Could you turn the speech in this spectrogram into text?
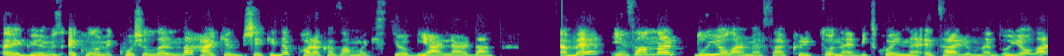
e, günümüz ekonomik koşullarında herkes bir şekilde para kazanmak istiyor bir yerlerden. Ve insanlar duyuyorlar mesela kripto ne, bitcoin ne, ethereum ne duyuyorlar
